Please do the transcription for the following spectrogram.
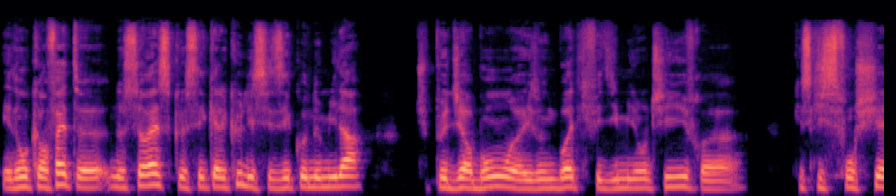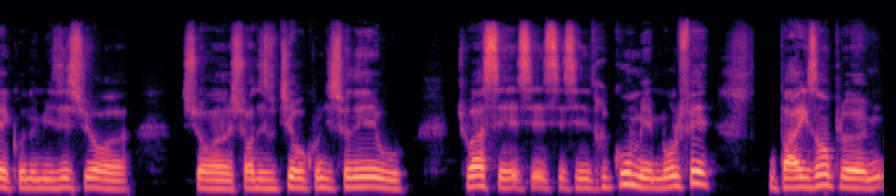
Et donc, en fait, ne serait-ce que ces calculs et ces économies-là, tu peux dire, bon, ils ont une boîte qui fait 10 millions de chiffres, qu'est-ce qu'ils se font chier à économiser sur, sur, sur des outils reconditionnés ou, tu vois, c'est des trucs cons, mais, mais, on le fait. Ou par exemple,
